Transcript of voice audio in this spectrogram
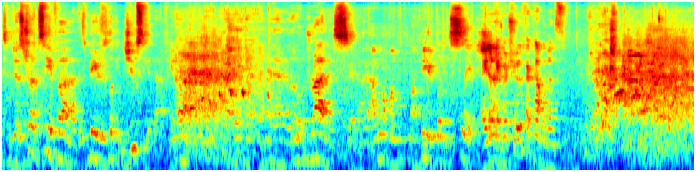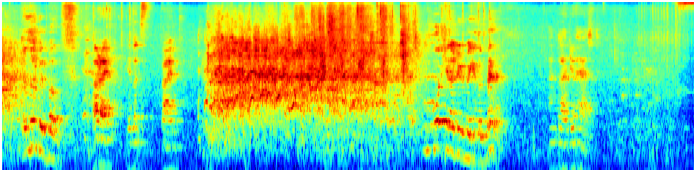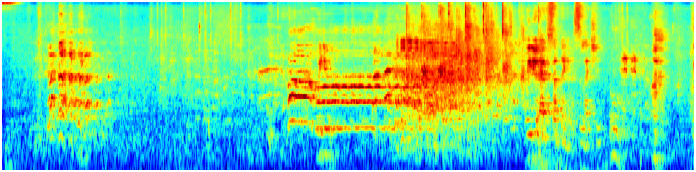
So just trying to see if uh, this beard is looking juicy enough, you know? I'm having a little dryness, and I, I want my, my beard looking slick. Are you looking for truth or compliments? A little bit of both. All right, it looks fine. What can I do to make it look better? I'm glad you asked. We do. We do have something of a selection. We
